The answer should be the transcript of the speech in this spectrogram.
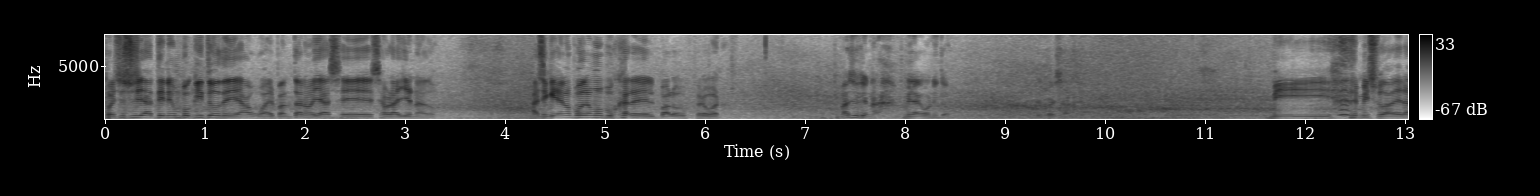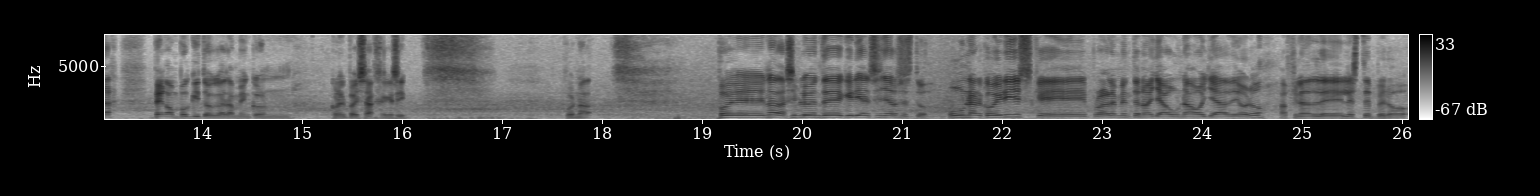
pues eso ya tiene un poquito de agua, el pantano ya se, se habrá llenado. Así que ya no podremos buscar el palo, pero bueno, Así que nada, mira qué bonito el paisaje. Mi, mi sudadera pega un poquito también con, con el paisaje, que sí. Pues nada. Pues nada, simplemente quería enseñaros esto. Un arco iris que probablemente no haya una olla de oro al final del este, pero,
